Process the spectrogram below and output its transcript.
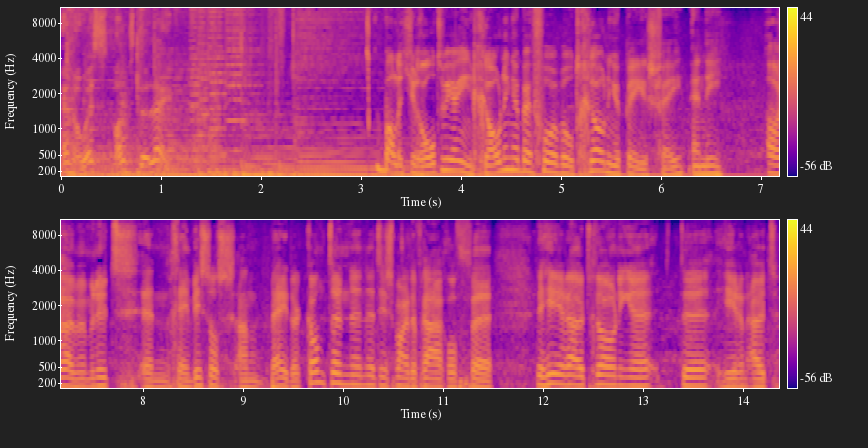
1, NOS langs de lijn. Balletje rolt weer in Groningen bijvoorbeeld. Groningen PSV. En die al ruim een minuut en geen wissels aan beide kanten. En het is maar de vraag of uh, de heren uit Groningen de heren uit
